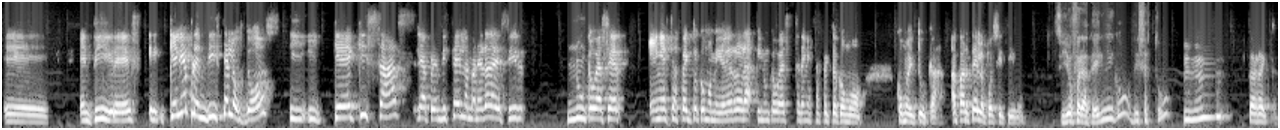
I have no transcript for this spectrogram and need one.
eh, en Tigres. ¿Qué le aprendiste a los dos y, qué quizás le aprendiste en la manera de decir, nunca voy a ser en este aspecto como Miguel Herrera y nunca voy a ser en este aspecto como, como el Tuca, aparte de lo positivo? Si yo fuera técnico, dices tú. Correcto.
